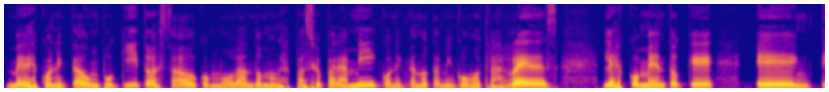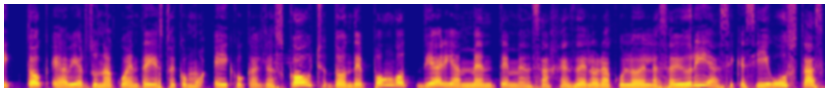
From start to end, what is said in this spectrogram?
Me he desconectado un poquito, he estado como dándome un espacio para mí, conectando también con otras redes. Les comento que en TikTok he abierto una cuenta y estoy como Eiko Caldas Coach, donde pongo diariamente mensajes del oráculo de la sabiduría. Así que si gustas,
